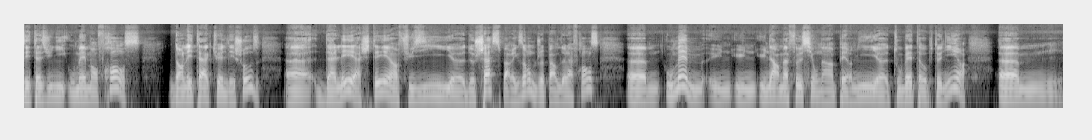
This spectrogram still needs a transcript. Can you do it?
États-Unis ou même en France, dans l'état actuel des choses, euh, d'aller acheter un fusil euh, de chasse, par exemple, je parle de la France, ou même une, arme à feu si on a un permis tout bête à obtenir, une,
